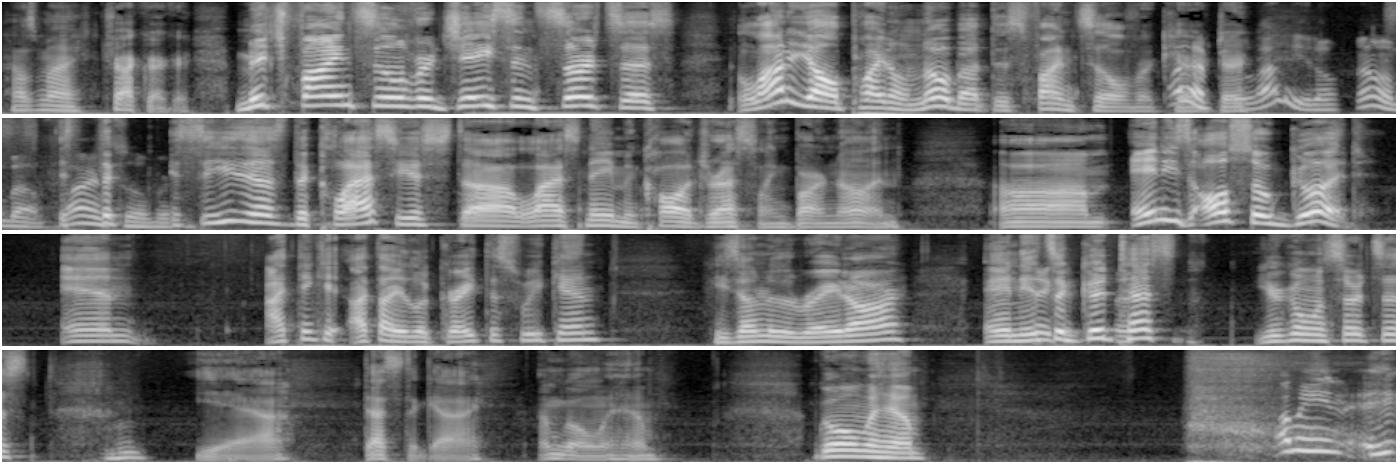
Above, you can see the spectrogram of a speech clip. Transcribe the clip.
how's my track record? Mitch Finesilver, Jason Surtsas. A lot of y'all probably don't know about this Finesilver A character. A lot of you don't know about It's Fine the- Silver. it's- he has the classiest uh, last name in college wrestling, bar none. Um, and he's also good. And I think it, I thought he looked great this weekend. He's under the radar, and it's a good test. You're going Surtsas? Mm-hmm. Yeah, that's the guy. I'm going with him. I'm going with him. I mean, he,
